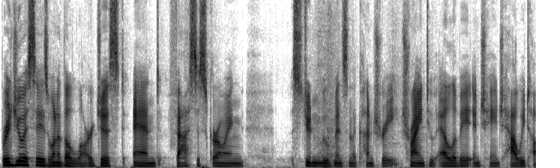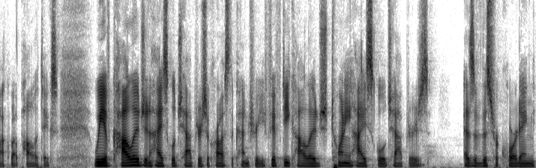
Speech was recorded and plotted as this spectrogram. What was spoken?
Bridge USA is one of the largest and fastest growing student movements in the country trying to elevate and change how we talk about politics. We have college and high school chapters across the country, 50 college, 20 high school chapters as of this recording.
